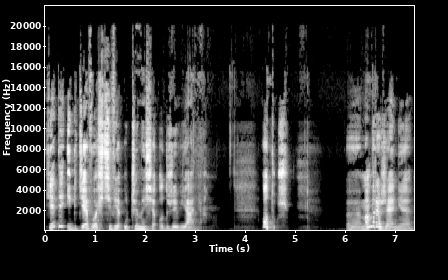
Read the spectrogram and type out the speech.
kiedy i gdzie właściwie uczymy się odżywiania? Otóż, e, mam wrażenie,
